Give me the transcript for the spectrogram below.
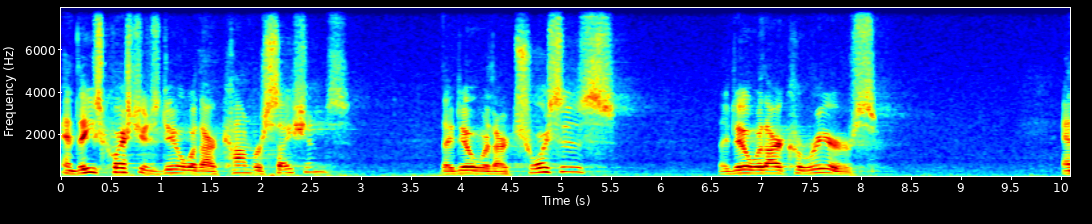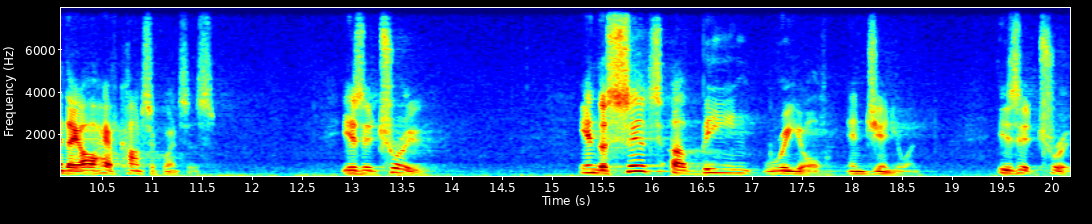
And these questions deal with our conversations, they deal with our choices, they deal with our careers, and they all have consequences. Is it true in the sense of being real and genuine. Is it true?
